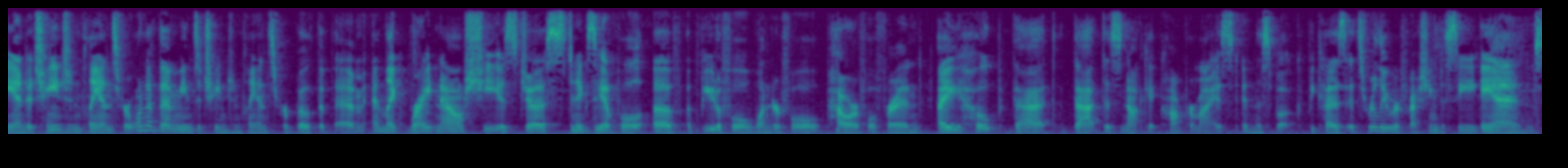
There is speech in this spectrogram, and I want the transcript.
and a change in plans for one of them means a change in plans for both of them. And like right now, she is just an example of a beautiful, wonderful, powerful friend. I hope that that does not get compromised in this book because it's really refreshing to see. And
